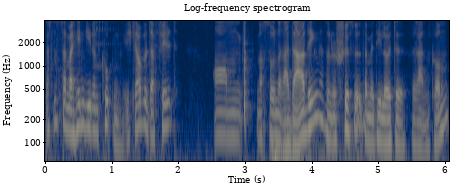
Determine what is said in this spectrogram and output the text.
Lass uns da mal hingehen und gucken. Ich glaube, da fehlt ähm, noch so ein Radarding, so eine Schüssel, damit die Leute rankommen.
